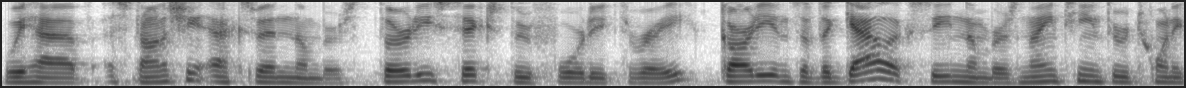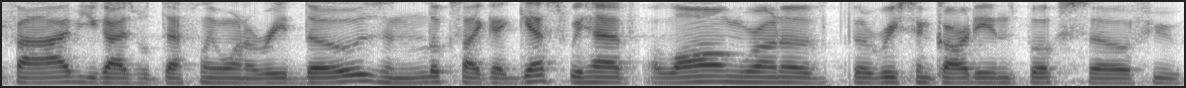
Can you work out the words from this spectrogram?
we have Astonishing X Men numbers 36 through 43, Guardians of the Galaxy numbers 19 through 25. You guys will definitely want to read those. And looks like, I guess, we have a long run of the recent Guardians books. So if you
